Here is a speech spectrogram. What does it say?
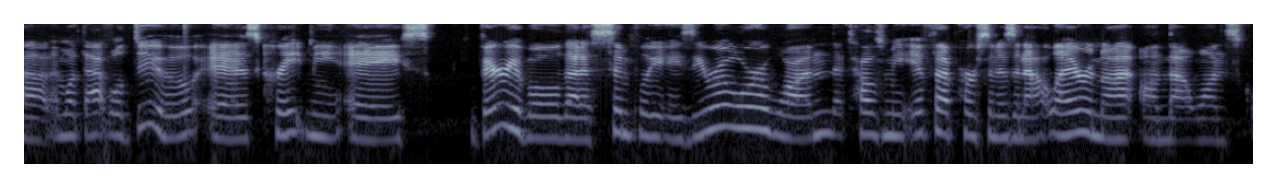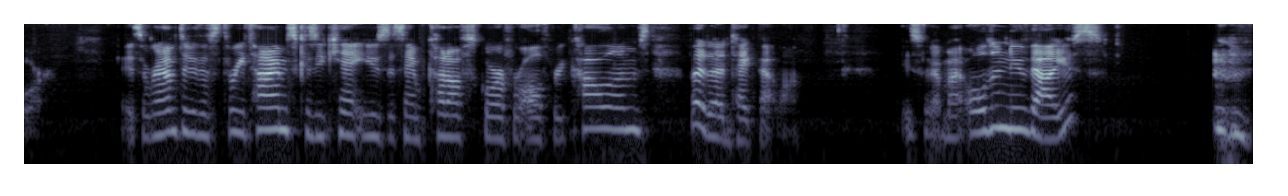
Uh, and what that will do is create me a variable that is simply a 0 or a 1 that tells me if that person is an outlier or not on that one score. Okay, so we're going to have to do this three times because you can't use the same cutoff score for all three columns, but it doesn't take that long. Okay, so I got my old and new values. and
